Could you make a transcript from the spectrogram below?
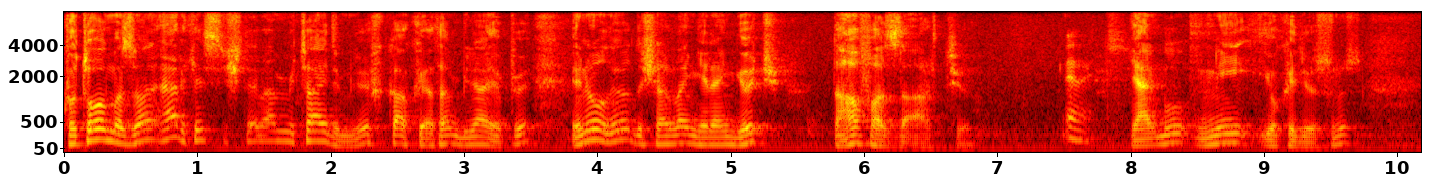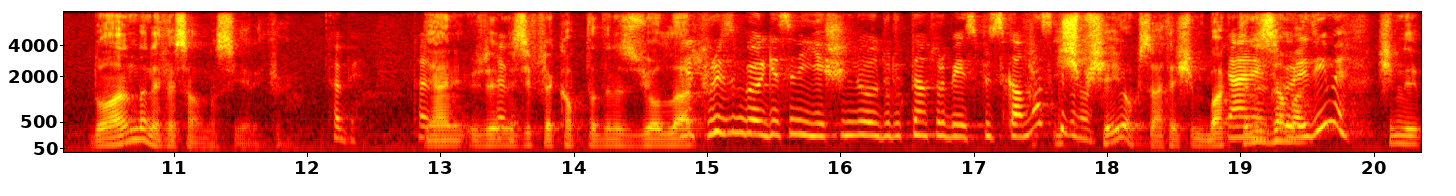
kota olmaz zaman herkes işte ben müteahhidim diyor. Kalkıyor adam bina yapıyor. E ne oluyor? Dışarıdan gelen göç daha fazla artıyor. Evet. Yani bu neyi yok ediyorsunuz? Doğanın da nefes alması gerekiyor. Tabii. Tabii yani üzerine tabii. zifle kapladığınız Bir yollar turizm bölgesinin yeşilini öldürdükten sonra bir esprisi kalmaz ki hiçbir bunun. şey yok zaten. Şimdi baktığınız Yani zaman öyle değil mi? Şimdi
